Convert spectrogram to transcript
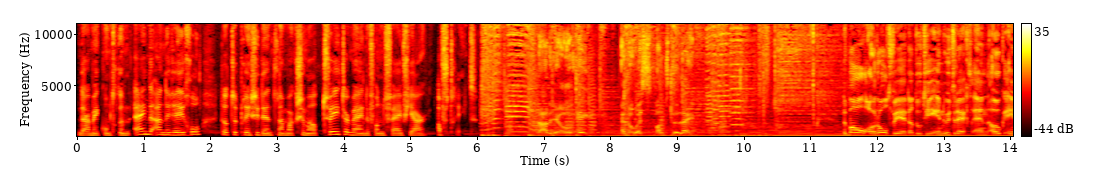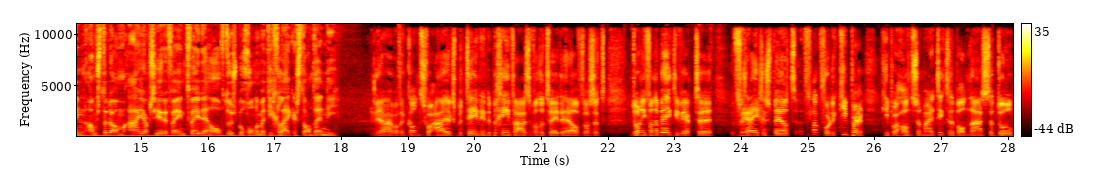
Daarmee komt er een einde aan de regel... dat de president na maximaal twee termijnen van vijf jaar aftreedt. Radio 1, NOS langs de lijn. De bal rolt weer, dat doet hij in Utrecht en ook in Amsterdam. Ajax-Heerenveen, tweede helft dus begonnen met die gelijke stand. Andy. Ja, wat een kans voor Ajax. Meteen in de beginfase van de tweede helft was het Donny van der Beek. Die werd uh, vrijgespeeld vlak voor de keeper. Keeper Hansen, maar hij tikte de bal naast het doel.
